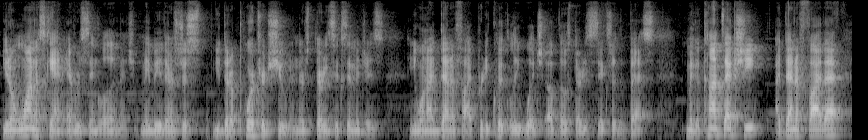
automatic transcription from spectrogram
you don't want to scan every single image. Maybe there's just you did a portrait shoot and there's 36 images, and you want to identify pretty quickly which of those 36 are the best. Make a contact sheet, identify that,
